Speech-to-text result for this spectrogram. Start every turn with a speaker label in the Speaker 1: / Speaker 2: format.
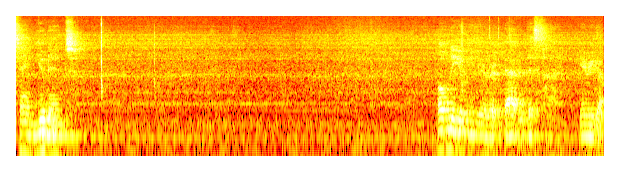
Speaker 1: Same unit. Hopefully you can hear it better this time. Here we go.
